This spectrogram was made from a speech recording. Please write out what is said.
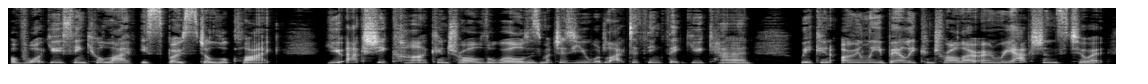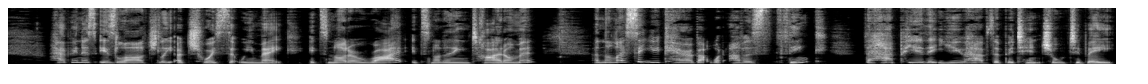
of what you think your life is supposed to look like. You actually can't control the world as much as you would like to think that you can. We can only barely control our own reactions to it. Happiness is largely a choice that we make. It's not a right. It's not an entitlement. And the less that you care about what others think, the happier that you have the potential to be.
